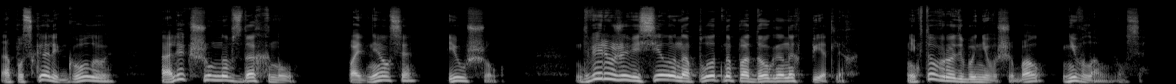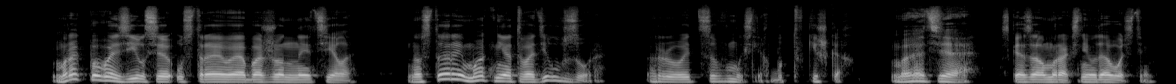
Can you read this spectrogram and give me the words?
опускали головы. Олег шумно вздохнул, поднялся и ушел. Дверь уже висела на плотно подогнанных петлях. Никто вроде бы не вышибал, не вламывался. Мрак повозился, устраивая обожженное тело. Но старый маг не отводил взора. Роется в мыслях, будто в кишках. «Батя», — сказал мрак с неудовольствием,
